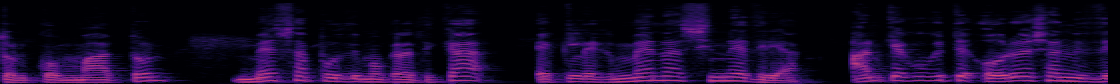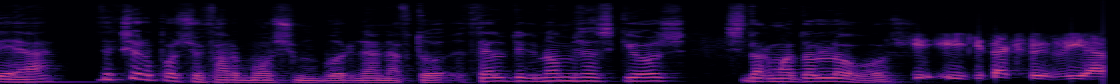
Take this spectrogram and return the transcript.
των κομμάτων μέσα από δημοκρατικά εκλεγμένα συνέδρια. Αν και ακούγεται ωραίο σαν ιδέα, δεν ξέρω πόσο εφαρμόσιμο μπορεί να είναι αυτό. Θέλω τη γνώμη σας και ως συνταγματολόγος. Κι- Κοιτάξτε, δια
